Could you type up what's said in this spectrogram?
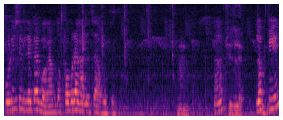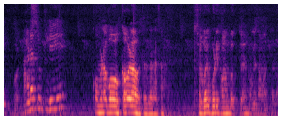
पोळी शिजले काय बघ आमका खोबरा घालूचा तू हम्म, हा? शिजले. नक्की? हाडा सुटली? कोंबडा को- कवळा होता जरासा सगळे पुढे खाऊन बघतोय मग समजताला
